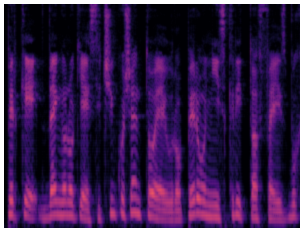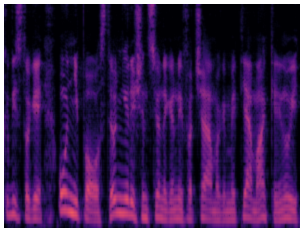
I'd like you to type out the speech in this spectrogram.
perché vengono chiesti 500 euro per ogni iscritto a Facebook, visto che ogni post, ogni recensione che noi facciamo, che mettiamo anche noi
